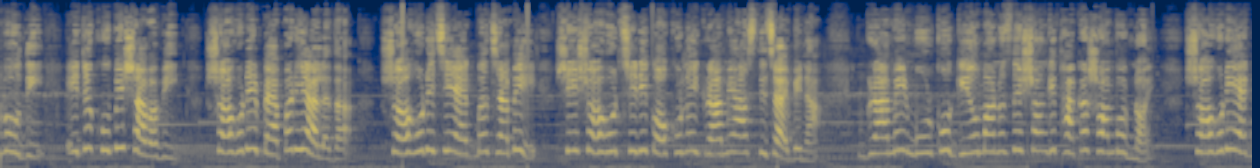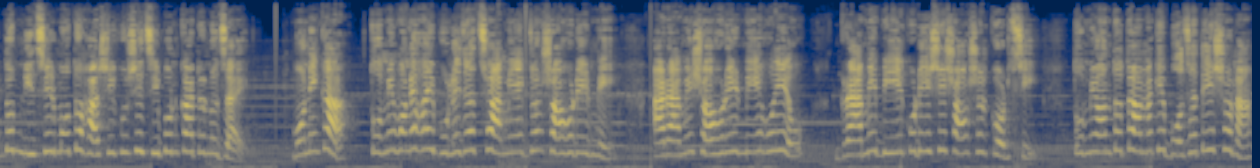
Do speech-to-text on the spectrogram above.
বৌদি, এটা খুবই স্বাভাবিক। শহরের ব্যাপারই আলাদা। শহরে যে একবার যাবে, সে শহর ছেড়ে কখনোই গ্রামে আসতে চাইবে না। গ্রামের মূর্খ গেও মানুষদের সঙ্গে থাকা সম্ভব নয়। শহরে একদম নিজের মতো হাসি খুশি জীবন কাটানো যায়। মনিকা, তুমি মনে হয় ভুলে যাচ্ছ আমি একজন শহরের মেয়ে। আর আমি শহরের মেয়ে হয়েও গ্রামে বিয়ে করে এসে সংসার করছি। তুমি অন্তত আমাকে বোঝাতে এসো না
